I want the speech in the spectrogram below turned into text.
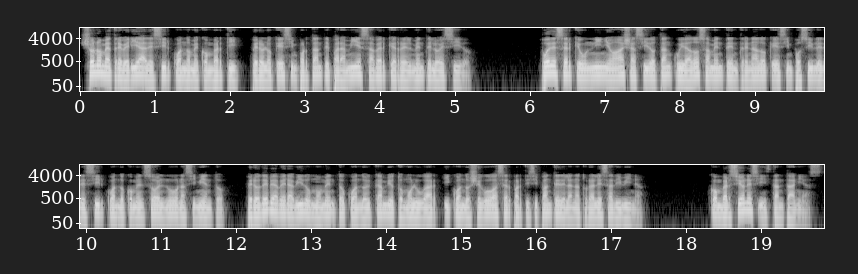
Yo no me atrevería a decir cuándo me convertí, pero lo que es importante para mí es saber que realmente lo he sido. Puede ser que un niño haya sido tan cuidadosamente entrenado que es imposible decir cuándo comenzó el nuevo nacimiento, pero debe haber habido un momento cuando el cambio tomó lugar y cuando llegó a ser participante de la naturaleza divina. Conversiones instantáneas.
